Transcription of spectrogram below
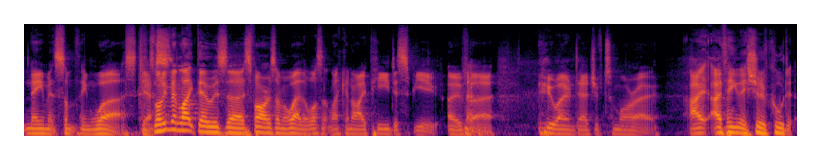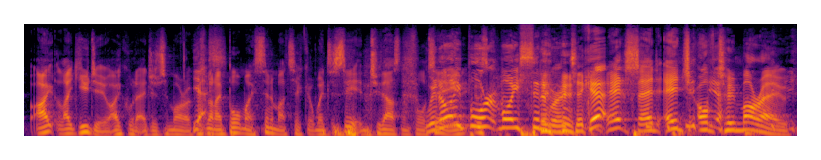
name it something worse. Yes. It's not even like there was, uh, as far as I'm aware, there wasn't like an IP dispute over who owned Edge of Tomorrow. I, I think they should have called it. I like you do. I called it Edge of Tomorrow because Yes. when I bought my cinema ticket, and went to see it in 2014. When I bought my cinema ticket, it said Edge of Tomorrow.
